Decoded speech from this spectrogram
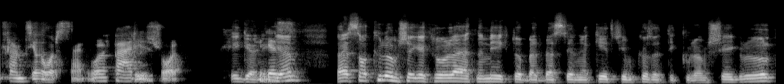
Franciaországról, Párizsról. Igen, hogy igen. Ez Persze a különbségekről lehetne még többet beszélni a két film közötti különbségről.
